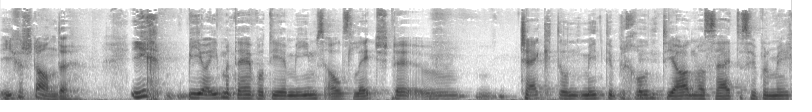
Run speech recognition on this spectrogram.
Einverstanden. Ich bin ja immer der, der die Memes als Letzte äh, checkt und mitbekommt. Jan, was sagt das über mich?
